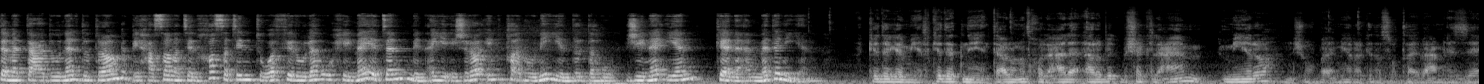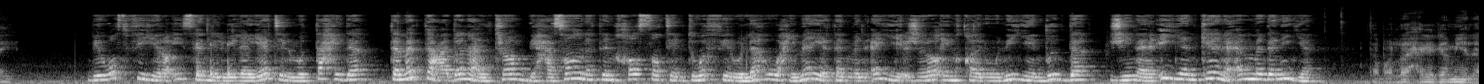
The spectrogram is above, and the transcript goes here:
تمتع دونالد ترامب بحصانة خاصة توفر له حماية من أي إجراء قانوني ضده. جنائيا كان أم مدنيا. كده جميل. كده اتنين. تعالوا ندخل على أربك بشكل عام. ميرا. نشوف بقى ميرا كده صوتها يبقى عامل إزاي. بوصفه رئيسا للولايات المتحدة تمتع دونالد ترامب بحصانة خاصة توفر له حماية من أي إجراء قانوني ضده جنائيا كان أم مدنيا. طب والله حاجة جميلة.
